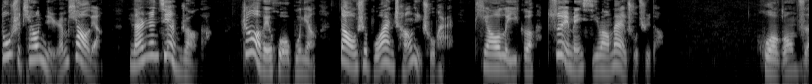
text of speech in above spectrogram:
都是挑女人漂亮、男人健壮的。这位霍姑娘倒是不按常理出牌，挑了一个最没希望卖出去的。霍公子，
